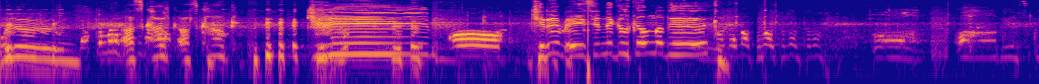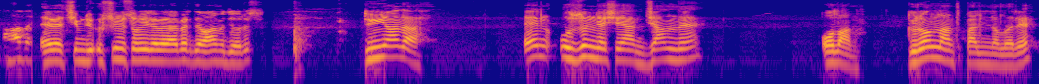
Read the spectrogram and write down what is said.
Oğlum. Az kalk az kalk. Kerem. Kerem ensende kıl kalmadı. Evet şimdi üçüncü soruyla beraber devam ediyoruz. Dünyada en uzun yaşayan canlı olan Grönland balinaları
